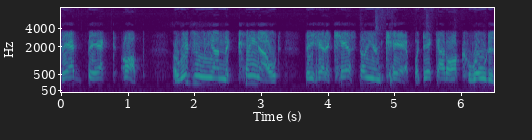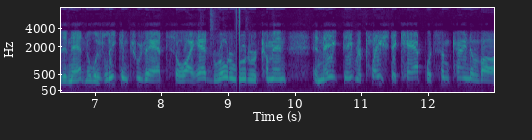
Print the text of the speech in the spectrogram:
that backed up. Originally on the clean out, they had a cast iron cap, but that got all corroded in that, and it was leaking through that. So I had Roto Rooter come in, and they they replaced the cap with some kind of uh,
